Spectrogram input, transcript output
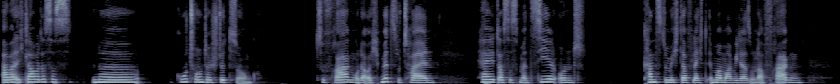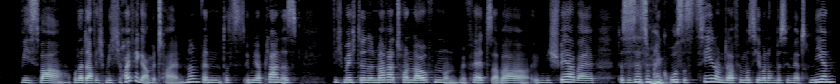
Aber ich glaube, das ist eine gute Unterstützung, zu fragen oder euch mitzuteilen, hey, das ist mein Ziel und kannst du mich da vielleicht immer mal wieder so nachfragen, wie es war? Oder darf ich mich häufiger mitteilen? Ne? Wenn das irgendwie der Plan ist, ich möchte einen Marathon laufen und mir fällt es aber irgendwie schwer, weil das ist ja so mein großes Ziel und dafür muss ich aber noch ein bisschen mehr trainieren.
